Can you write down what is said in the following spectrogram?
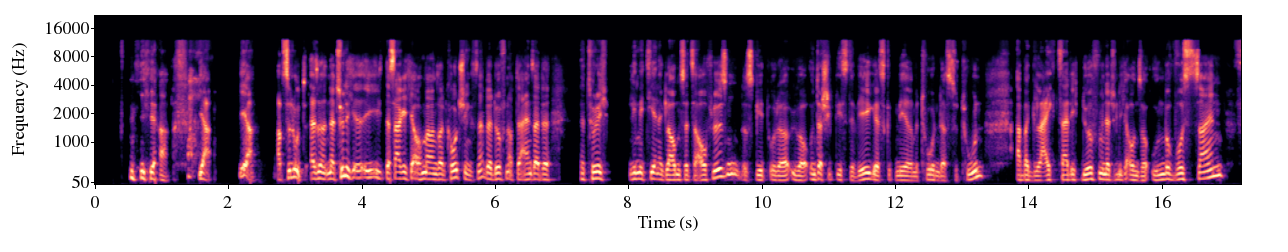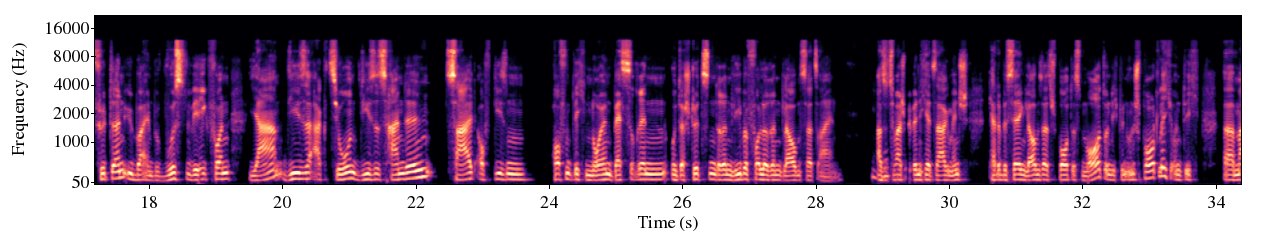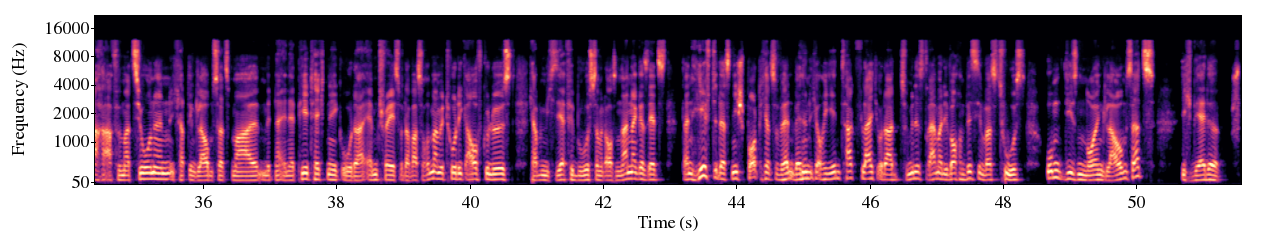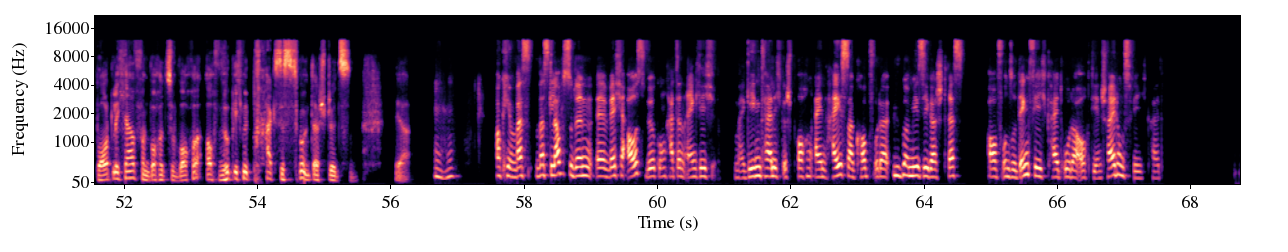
Ja, ja, ja, absolut. Also natürlich, äh, das sage ich ja auch immer in unseren Coachings, ne? wir dürfen auf der einen Seite natürlich limitierende Glaubenssätze auflösen. Das geht oder über unterschiedlichste Wege. Es gibt mehrere Methoden, das zu tun. Aber gleichzeitig dürfen wir natürlich auch unser Unbewusstsein füttern über einen bewussten Weg von, ja, diese Aktion, dieses Handeln zahlt auf diesen hoffentlich neuen, besseren, unterstützenderen, liebevolleren Glaubenssatz ein. Also mhm. zum Beispiel, wenn ich jetzt sage, Mensch, ich hatte bisher den Glaubenssatz, Sport ist Mord und ich bin unsportlich und ich äh, mache Affirmationen, ich habe den Glaubenssatz mal mit einer NLP-Technik oder M-Trace oder was auch immer Methodik aufgelöst, ich habe mich sehr viel bewusst damit auseinandergesetzt, dann hilft dir das nicht, sportlicher zu werden, wenn du nicht auch jeden Tag vielleicht oder zumindest dreimal die Woche ein bisschen was tust, um diesen neuen Glaubenssatz, ich werde sportlicher von Woche zu Woche, auch wirklich mit Praxis zu unterstützen. Ja. Mhm. Okay, was, was glaubst du denn, äh, welche Auswirkungen hat denn eigentlich, mal gegenteilig gesprochen, ein heißer Kopf oder übermäßiger Stress auf unsere Denkfähigkeit oder auch die Entscheidungsfähigkeit?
